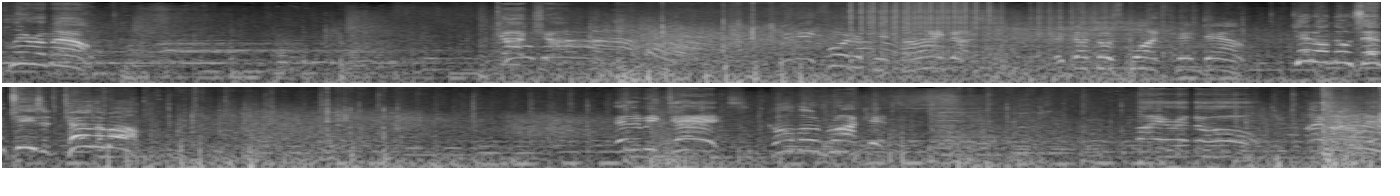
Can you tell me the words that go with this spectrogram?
Clear them out! Gotcha! We need quarter pit behind us! They've got those squads pinned down. Get on those MGs and tear them up! Enemy tanks! Call those rockets! Fire in the hole! I'm on it!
